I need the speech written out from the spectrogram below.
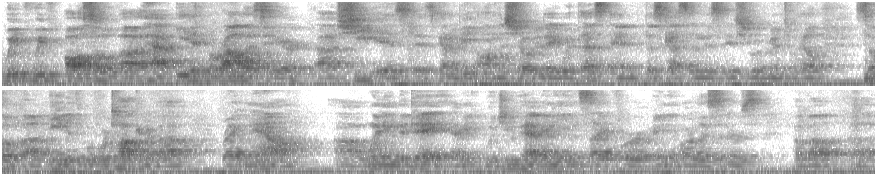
we've, we've also uh, have Edith Morales here. Uh, she is, is going to be on the show today with us and discussing this issue of mental health. So, uh, Edith, what we're talking about right now, uh, winning the day. I mean, would you have any insight for any of our listeners about uh,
